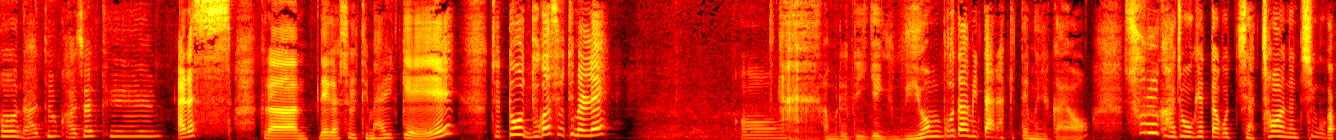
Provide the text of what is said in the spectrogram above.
어, 나도 과자팀. 알았어. 그럼 내가 술팀 할게. 저 또 누가 술팀 할래? 어, 아무래도 이게 위험 부담이 따랐기 때문일까요? 술을 가져오겠다고 자청하는 친구가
